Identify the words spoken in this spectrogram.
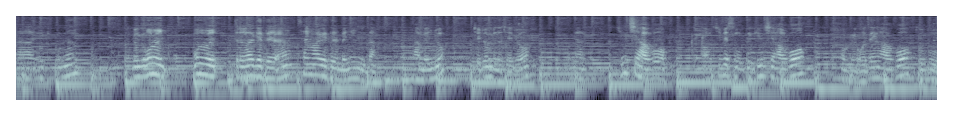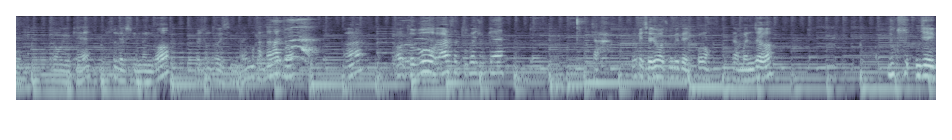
자, 이렇게 보면 여기 오늘 오늘 들어가게 될 어? 사용하게 될 메뉴입니다. 아 메뉴 재료입니다 재료. 그냥 김치하고 어, 집에서 먹던 김치하고 거기 오뎅하고 두부 이렇게 육수 낼 수 있는 거이 정도 있습니다. 뭐 간단하죠? 어? 어 두부 알았어 두부 해줄게. 자 이렇게 재료가 준비되어 있고 자 먼저 육수 이제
